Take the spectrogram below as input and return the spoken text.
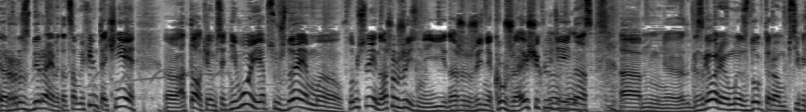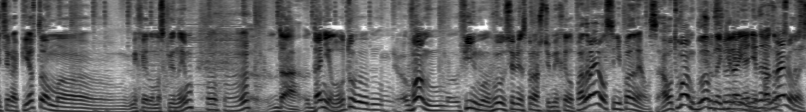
разбираем этот самый фильм, точнее, э, отталкиваемся от него и обсуждаем, э, в том числе и нашу жизнь, и нашу жизнь окружающих людей нас. А, м, э, разговариваем мы с доктором-психотерапевтом э, Михаилом Москвиным. Э, Да, Данил, вот э, вам фильм, вы вот все время спрашиваете у Михаила, понравился, не понравился? А вот вам главная время героиня понравилась?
